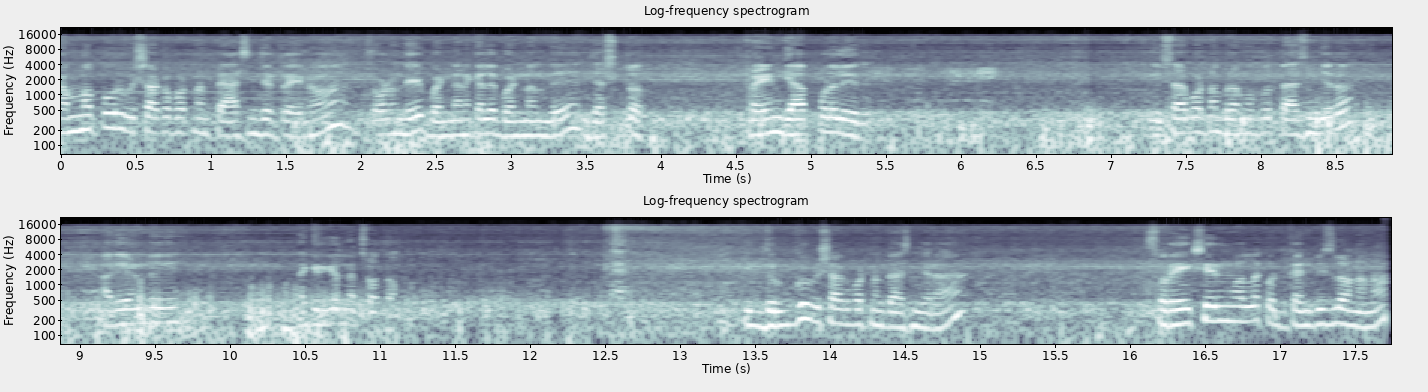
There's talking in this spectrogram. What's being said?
Brahmapur Visakhapatnam passenger train. చూడండి బండి వెనకాలే బండి ఉంది. జస్ట్ ట్రైన్ గ్యాప్ కూడా లేదు. విశాఖపట్నం బ్రహ్మపూర్ ప్యాసింజర్ అదేంటి? దగ్గరికి వెళ్ళిన చూద్దాం. ఈ దుర్గు విశాఖపట్నం ప్యాసింజరా సో రేక్ షేరింగ్ వల్ల కొద్ది కన్ఫ్యూజ్లో ఉన్నాను.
